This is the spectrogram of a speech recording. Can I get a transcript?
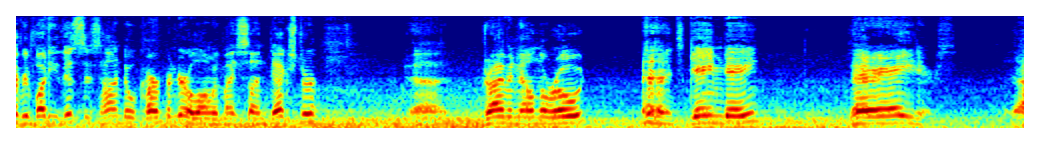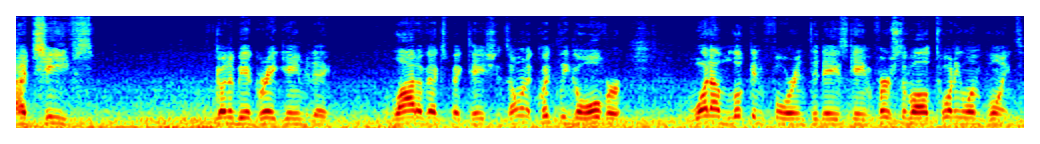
everybody, this is Hondo Carpenter along with my son Dexter. Uh, driving down the road. it's game day. The Raiders, the Chiefs. Going to be a great game today. A lot of expectations. I want to quickly go over what I'm looking for in today's game. First of all, 21 points.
